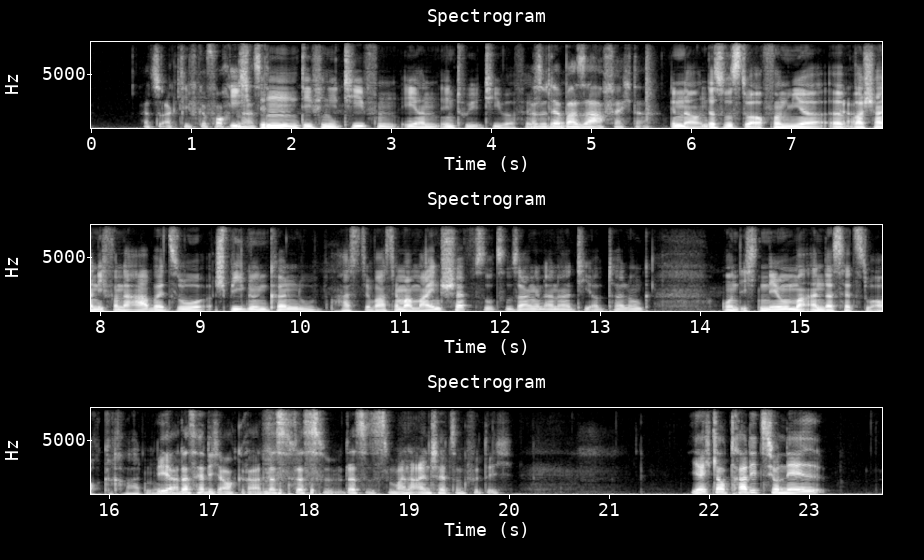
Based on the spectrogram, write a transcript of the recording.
als du aktiv gefochten ich hast? Ich bin definitiv ein, eher ein intuitiver Fechter. Also der Bazar-Fechter. Genau, und das wirst du auch von mir äh, ja. wahrscheinlich von der Arbeit so spiegeln können. Du hast, du warst ja mal mein Chef sozusagen in einer IT-Abteilung. Und ich nehme mal an, das hättest du auch geraten. Oder? Ja, das hätte ich auch geraten. Das, das, das ist meine Einschätzung für dich. Ja, ich glaube, traditionell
